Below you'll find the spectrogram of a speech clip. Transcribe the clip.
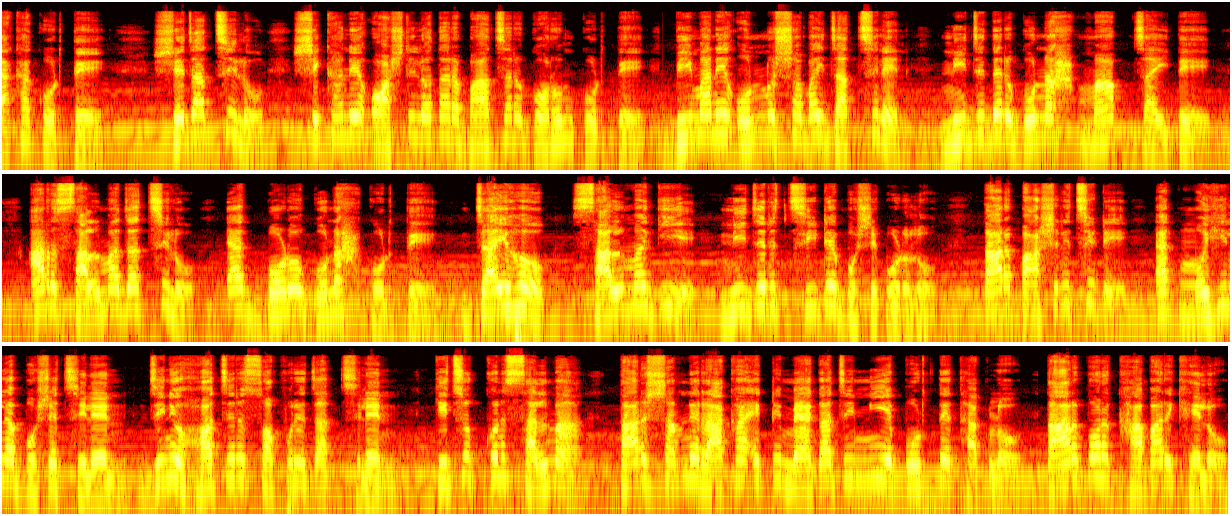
দেখা করতে। সে যাচ্ছিল সেখানে অশ্লীলতার বাজার গরম করতে। বিমানে অন্য সবাই যাচ্ছিলেন নিজেদের গোনাহ মাপ চাইতে। আর সালমা যাচ্ছিল এক বড় গোনাহ করতে। যাই হোক সালমা গিয়ে নিজের সিটে বসে পড়ল। তার পাশের সিটে এক মহিলা বসেছিলেন, যিনি হজের সফরে যাচ্ছিলেন। কিছুক্ষণ সালমা তার সামনে রাখা একটি ম্যাগাজিন নিয়ে পড়তে থাকল, তারপর খাবার খেলো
